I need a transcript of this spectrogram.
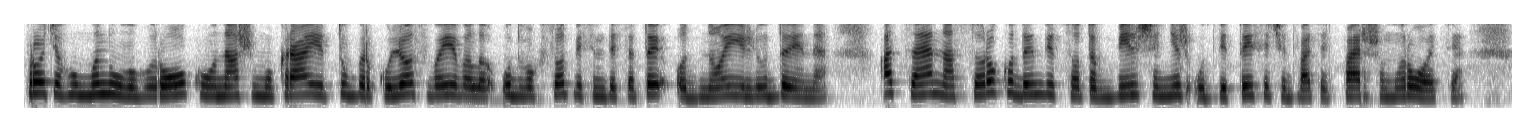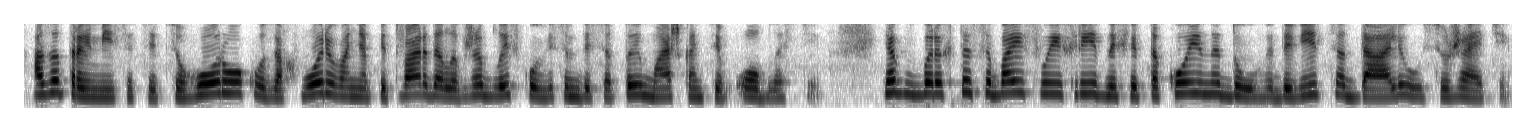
Протягом минулого року у нашому краї туберкульоз виявили у 281 людини, а це на 41% більше ніж у 2021 році. А за три місяці цього року захворювання підтвердили вже близько 80 мешканців області. Як вберегти себе і своїх рідних від такої недуги? Дивіться далі у сюжеті.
